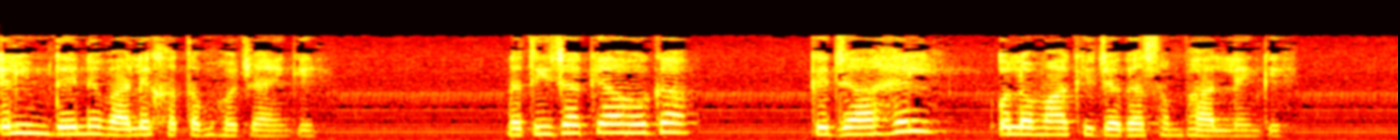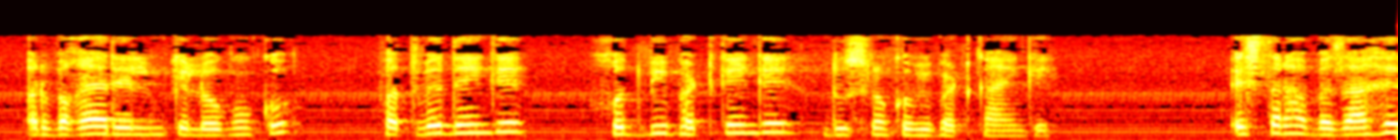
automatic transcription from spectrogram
علم دینے والے ختم ہو جائیں گے۔ نتیجہ کیا ہوگا؟ کہ جاہل علماء کی جگہ سنبھال لیں گے اور بغیر علم کے لوگوں کو فتوے دیں گے، خود بھی بھٹکیں گے، دوسروں کو بھی بھٹکائیں گے۔ اس طرح بظاہر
